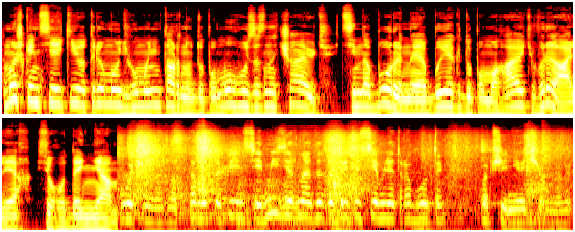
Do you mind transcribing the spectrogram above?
Мешканці, які отримують гуманітарну допомогу, зазначають, ці набори неабияк допомагають в реаліях сьогодення. Очень важно, потому что пенсия мизерная, это за 37 лет работы, вообще ни о чем говорить.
